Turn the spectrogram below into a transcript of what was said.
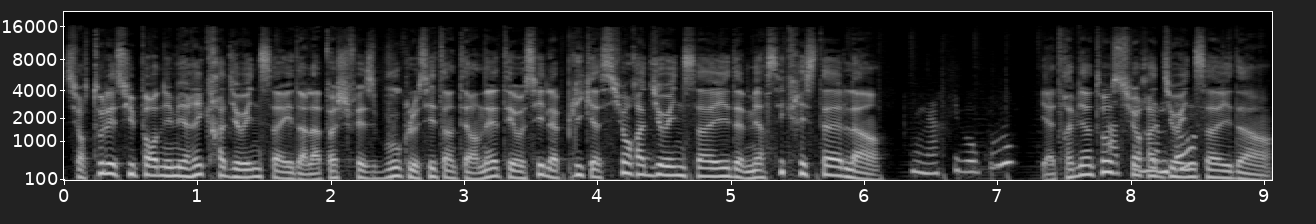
sur tous les supports numériques Radio Inside, à la page Facebook, le site internet et aussi l'application Radio Inside. Merci Christelle. Merci beaucoup. Et à très bientôt À sur Radio. Inside.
